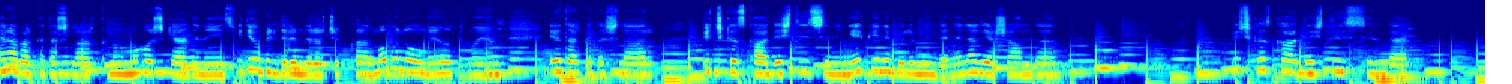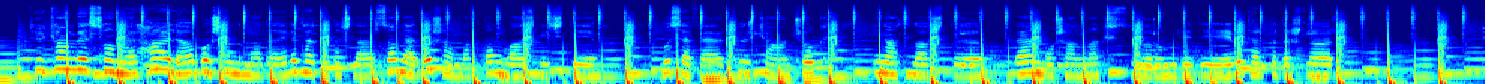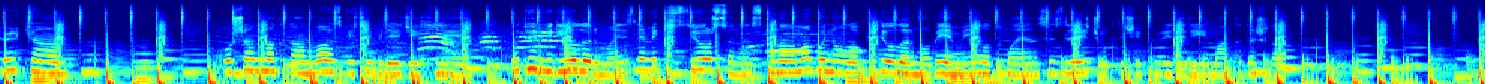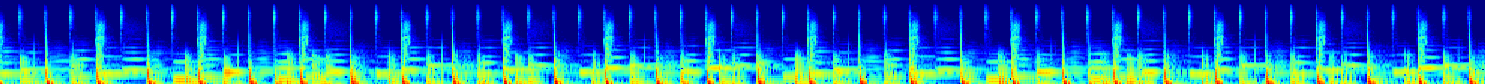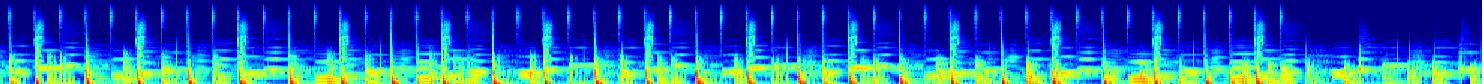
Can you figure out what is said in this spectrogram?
Merhaba arkadaşlar kanalıma hoş geldiniz. Video bildirimleri açıp kanalıma abone olmayı unutmayın. Evet arkadaşlar 3 Kız Kardeş dizisinin yepyeni bölümünde neler yaşandı? 3 Kız Kardeş dizisinde Türkan ve Somer hala boşanmadı. Evet arkadaşlar Somer boşanmaktan vazgeçti. Bu sefer Türkan çok inatlaştı. Ben boşanmak istiyorum dedi. Evet arkadaşlar Türkan boşanmaktan vazgeçebilecek mi? Bu tür videolarımı izlemek istiyorsanız kanalıma abone olup videolarımı beğenmeyi unutmayın. Sizlere çok teşekkür ederim arkadaşlar.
